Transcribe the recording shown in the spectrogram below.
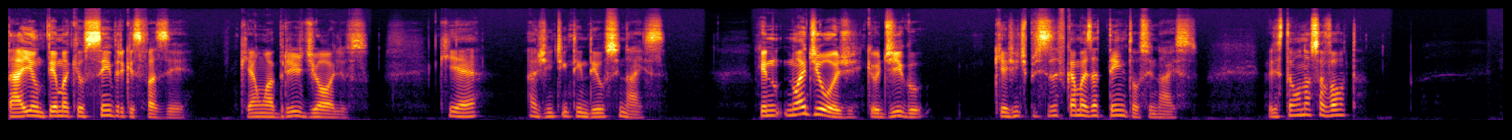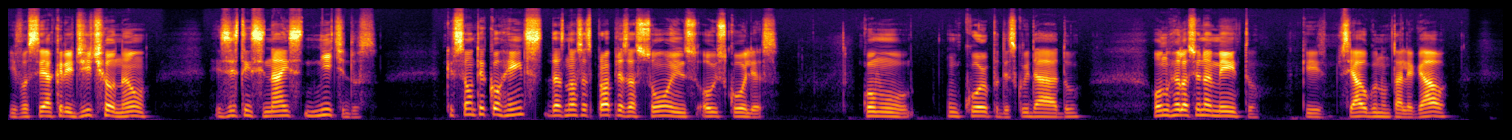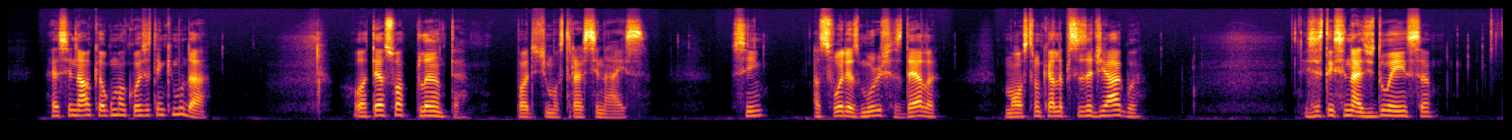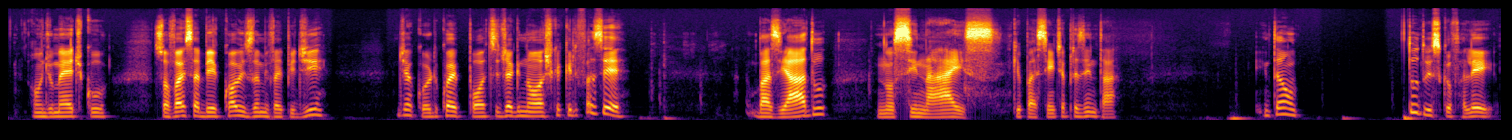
Tá aí um tema que eu sempre quis fazer, que é um abrir de olhos, que é a gente entender os sinais. Porque não é de hoje que eu digo que a gente precisa ficar mais atento aos sinais. Eles estão à nossa volta. E você acredite ou não, existem sinais nítidos que são decorrentes das nossas próprias ações ou escolhas, como um corpo descuidado, ou no relacionamento, que se algo não está legal, é sinal que alguma coisa tem que mudar. Ou até a sua planta pode te mostrar sinais. Sim, as folhas murchas dela mostram que ela precisa de água. Existem sinais de doença, onde o médico só vai saber qual exame vai pedir de acordo com a hipótese diagnóstica que ele fazer, baseado nos sinais que o paciente apresentar. Então, tudo isso que eu falei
